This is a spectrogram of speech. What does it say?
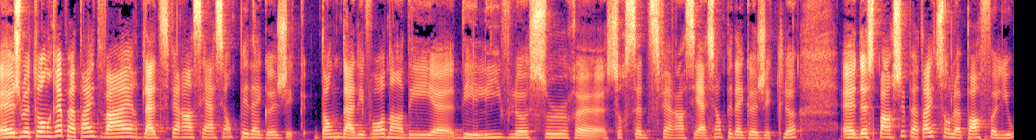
Euh, je me tournerais peut-être vers de la différenciation pédagogique, donc d'aller voir dans des, euh, des livres là, sur, euh, sur cette différenciation pédagogique-là, de se pencher peut-être sur le portfolio,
